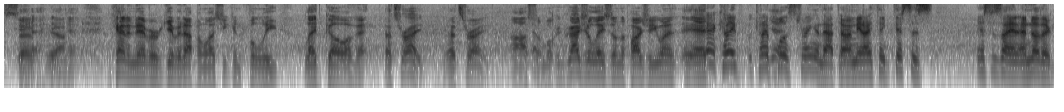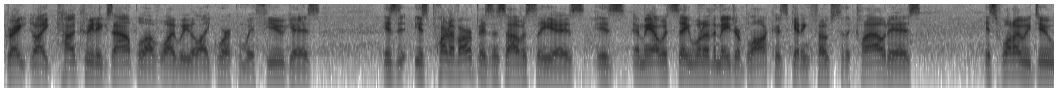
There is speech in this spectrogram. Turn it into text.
So yeah, yeah. yeah. you kind of never give it up unless you can fully let go of it. That's right. That's right. Awesome. Well, congratulations on the partnership. You want to add? Yeah. Can I can I pull a string on that though? I mean, I think this is this is another great like concrete example of why we like working with Fugue is. Is, is part of our business obviously is is I mean I would say one of the major blockers getting folks to the cloud is is what do we do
